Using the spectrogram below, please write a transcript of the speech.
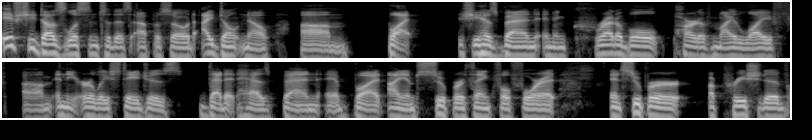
if she does listen to this episode, I don't know. Um, but she has been an incredible part of my life um, in the early stages that it has been. Eh, but I am super thankful for it and super appreciative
